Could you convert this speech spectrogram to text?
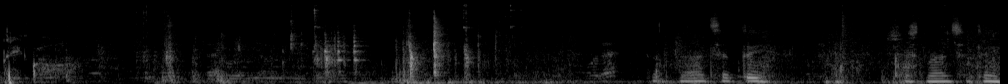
Прикол. П'ятнадцятий, шістнадцятий,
